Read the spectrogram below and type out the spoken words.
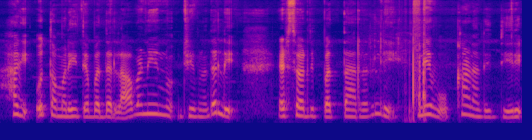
ಹಾಗೆ ಉತ್ತಮ ರೀತಿಯ ಬದಲಾವಣೆಯನ್ನು ಜೀವನದಲ್ಲಿ ಎರಡು ಸಾವಿರದ ಇಪ್ಪತ್ತಾರರಲ್ಲಿ ನೀವು ಕಾಣಲಿದ್ದೀರಿ.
